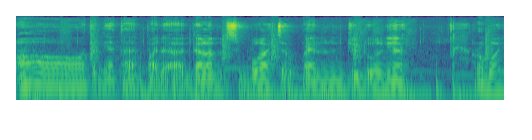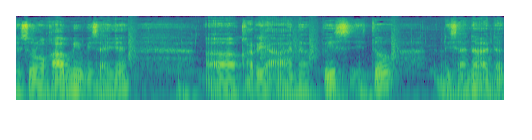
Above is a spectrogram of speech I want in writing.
oh ternyata pada dalam sebuah cerpen judulnya robohnya surau kami misalnya uh, karya Anapis itu di sana ada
